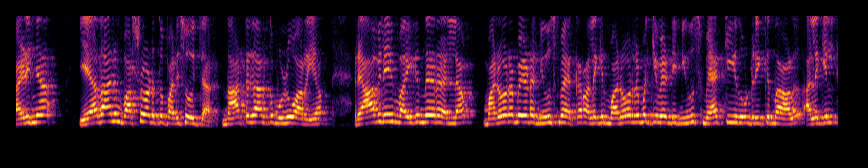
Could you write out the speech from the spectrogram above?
കഴിഞ്ഞ ഏതാനും വർഷം എടുത്ത് പരിശോധിച്ചാൽ നാട്ടുകാർക്ക് മുഴുവൻ അറിയാം. രാവിലെയും വൈകുന്നേരം എല്ലാം മനോരമയുടെ ന്യൂസ് മേക്കർ അല്ലെങ്കിൽ മനോരമയ്ക്ക് വേണ്ടി ന്യൂസ് മേക്ക് ചെയ്തുകൊണ്ടിരിക്കുന്ന ആൾ അല്ലെങ്കിൽ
